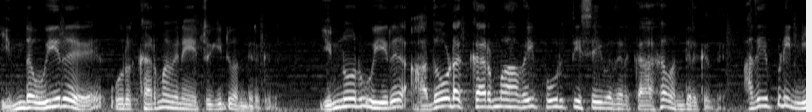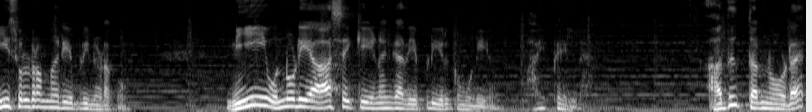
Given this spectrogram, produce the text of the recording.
இந்த உயிர் ஒரு கர்ம வினையை தூக்கிட்டு வந்திருக்குது. இன்னொரு உயிர் அதோட கர்மாவை பூர்த்தி செய்வதற்காக வந்திருக்குது. அது எப்படி நீ சொல்கிற மாதிரி எப்படி நடக்கும்? நீ உன்னுடைய ஆசைக்கு இணங்க அது எப்படி இருக்க முடியும்? வாய்ப்பே இல்லை. அது தன்னோட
